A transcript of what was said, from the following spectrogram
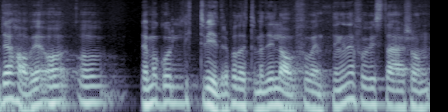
det har vi. Og, og jeg må gå litt videre på dette med de lave forventningene. For hvis det er sånn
